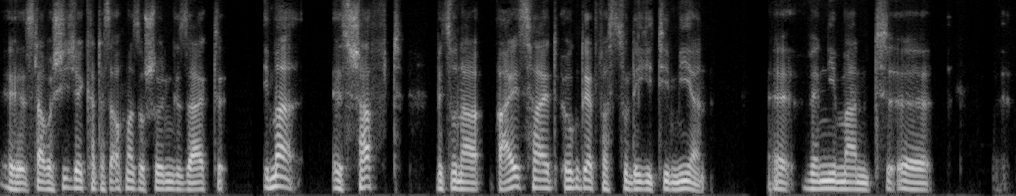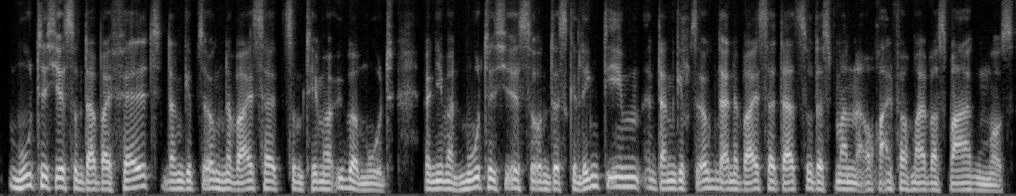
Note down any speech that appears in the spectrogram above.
äh, Slavoj Žižek hat das auch mal so schön gesagt, immer es schafft, mit so einer Weisheit irgendetwas zu legitimieren. Äh, wenn jemand äh, mutig ist und dabei fällt, dann gibt es irgendeine Weisheit zum Thema Übermut. Wenn jemand mutig ist und es gelingt ihm, dann gibt es irgendeine Weisheit dazu, dass man auch einfach mal was wagen muss.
